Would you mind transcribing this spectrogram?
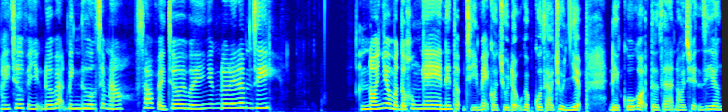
Mày chơi với những đứa bạn bình thường xem nào Sao phải chơi với những đứa đấy làm gì? Nói nhiều mà tớ không nghe nên thậm chí mẹ còn chủ động gặp cô giáo chủ nhiệm để cô gọi tớ ra nói chuyện riêng,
